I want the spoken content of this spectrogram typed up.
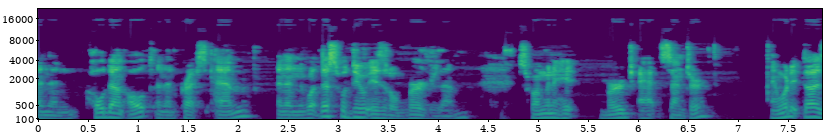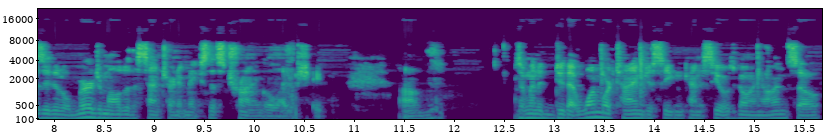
and then hold down Alt and then press M. And then what this will do is it'll merge them. So I'm going to hit Merge at Center. And what it does is it'll merge them all to the center and it makes this triangle-like shape. Um, so I'm going to do that one more time just so you can kind of see what's going on. So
